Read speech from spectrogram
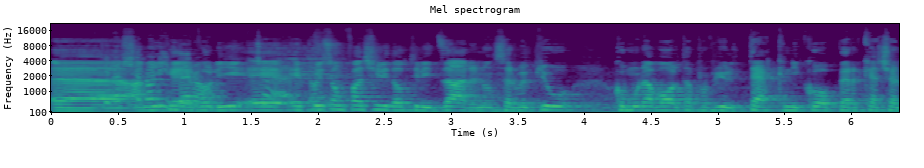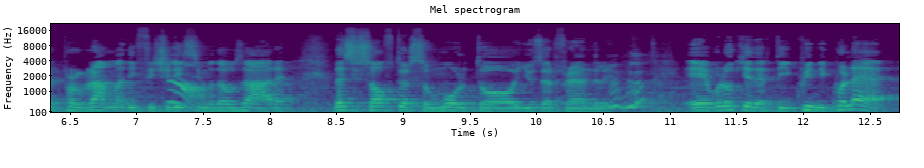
eh, amichevoli e, certo. e poi sono facili da utilizzare, non serve più come una volta proprio il tecnico perché c'è il programma difficilissimo No. da usare. Adesso i software sono molto user friendly. Mhm. E volevo chiederti, quindi qual è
